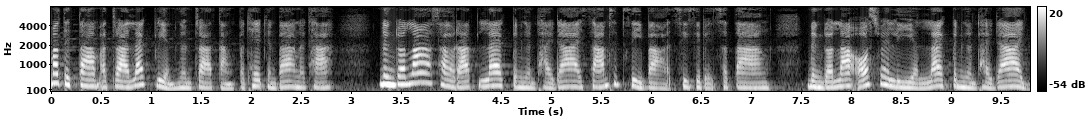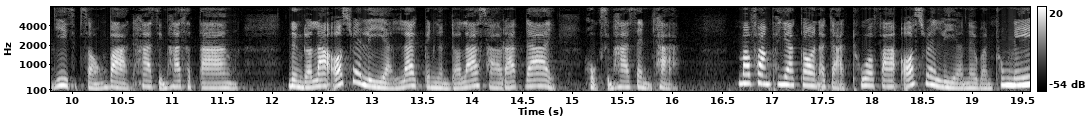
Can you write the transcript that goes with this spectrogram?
มาติดตามอัตราแลกเปลี่ยนเงินตราต่างประเทศกันบ้างนะคะ 1 ดอลลาร์สหรัฐแลกเป็นเงินไทยได้ 34 บาท 41 สตางค์ 1 ดอลลาร์ออสเตรเลียแลกเป็นเงินไทยได้ 22 บาท 55 สตางค์ 1 ดอลลาร์ออสเตรเลียแลกเป็นเงินดอลลาร์สหรัฐได้ 65 เซนต์ค่ะ มาฟังพยากรณ์อากาศทั่วฟ้าออสเตรเลียในวันพรุ่งนี้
